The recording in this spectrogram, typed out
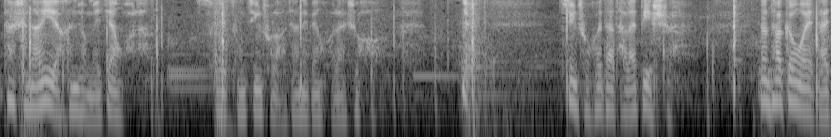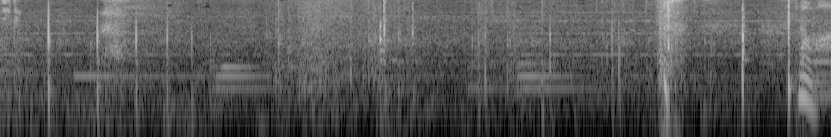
但是南艺也很久没见我了，所以从静楚老家那边回来之后，静楚会带他来 B 市，让他跟我也待几天。那我，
